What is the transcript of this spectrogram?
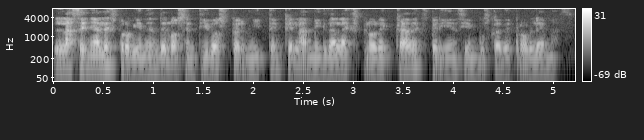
las señales provienen de los sentidos permiten que la amígdala explore cada experiencia en busca de problemas.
